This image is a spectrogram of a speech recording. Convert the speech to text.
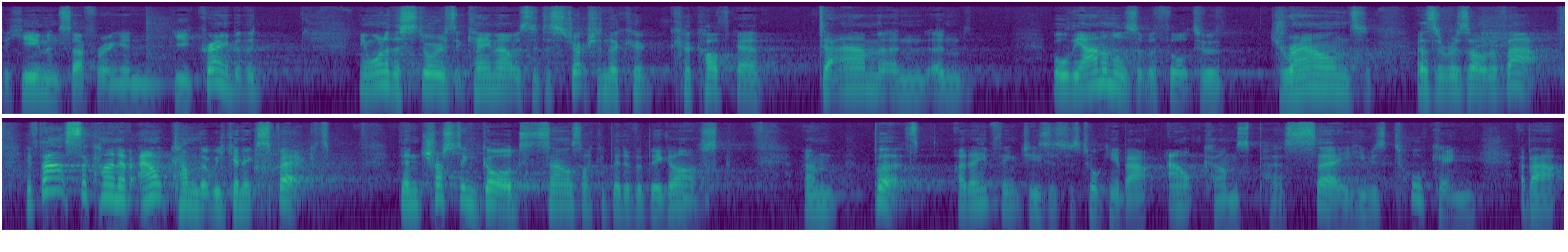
the human suffering in Ukraine, but the you know, one of the stories that came out was the destruction of the Kakhovka Dam and, and all the animals that were thought to have drowned as a result of that. If that's the kind of outcome that we can expect, then trusting God sounds like a bit of a big ask. Um, but I don't think Jesus was talking about outcomes per se. He was talking about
